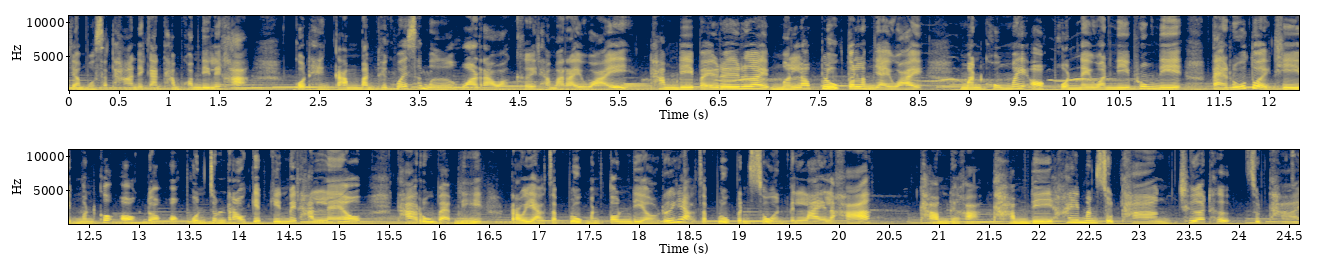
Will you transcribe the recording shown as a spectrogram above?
อย่าหมดศรัทธาในการทำความดีเลยค่ะกฎแห่งกรรมบันทึกไว้เสมอว่าเราอะเคยทำอะไรไว้ทำดีไปเรื่อย ๆ เหมือนเราปลูกต้นลำไยไว้ มันคงไม่ออกผลในวันนี้พรุ่งนี้ แต่รู้ตัวอีกทีมันก็ออกดอกออกผลจนเราเก็บกินไม่ทันแล้ว ถ้ารู้แบบนี้เราอยากจะปลูกมันต้นเดียว หรืออยากจะปลูกเป็นสวนเป็นไร่ล่ะคะ ทำเถอะค่ะทำดีให้มันสุดทาง เชื่อเถอะ สุดท้าย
